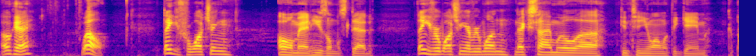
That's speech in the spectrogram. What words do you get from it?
Okay. Well, thank you for watching. Oh man, he's almost dead. Thank you for watching, everyone. Next time we'll uh, continue on with the game. Goodbye.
